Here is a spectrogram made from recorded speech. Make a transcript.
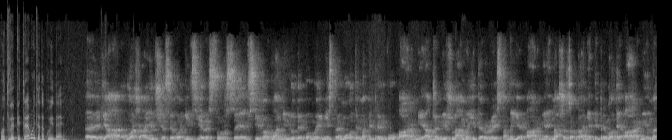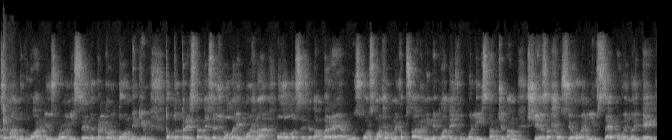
От ви підтримуєте таку ідею? Е, Я вважаю, що сьогодні всі ресурси, всі нормальні люди повинні спрямовувати на підтримку армії, адже між нами і терористами є армія. І наше завдання підтримувати армію, національну гвардію, збройні сили, прикордонників. Тобто 300 тисяч доларів можна оголосити там перерву з форс-мажорних обставин і не платити футболістам чи там ще за що. Сьогодні все повинно йти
